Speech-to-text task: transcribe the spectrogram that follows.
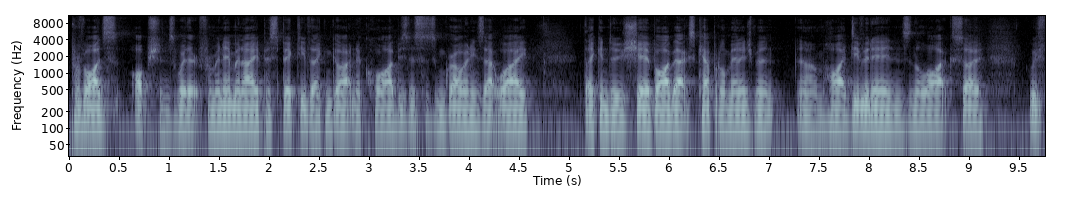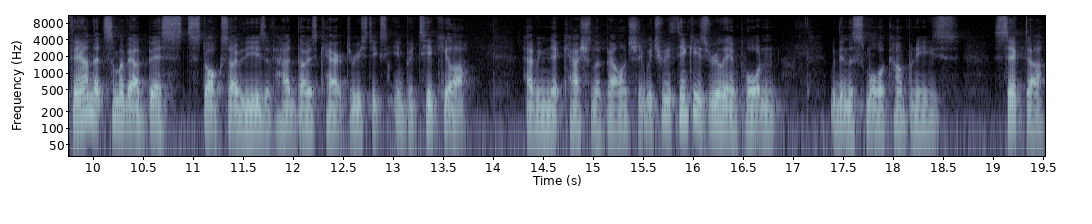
provides options. Whether from an M and A perspective, they can go out and acquire businesses and grow earnings that way. They can do share buybacks, capital management, um, higher dividends, and the like. So We've found that some of our best stocks over the years have had those characteristics, in particular, having net cash on the balance sheet, which we think is really important within the smaller companies sector,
